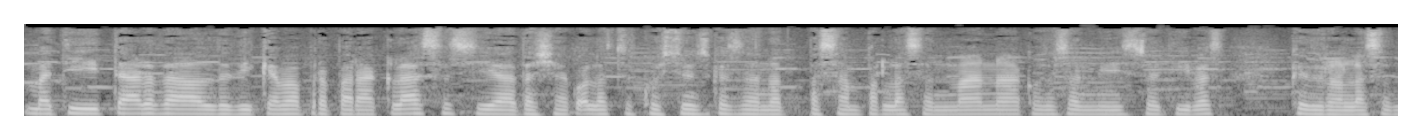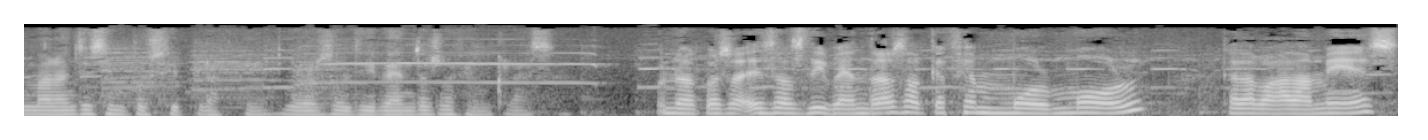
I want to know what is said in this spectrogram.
matí i tarda el dediquem a preparar classes i a deixar les qüestions que ens han anat passant per la setmana, coses administratives que durant la setmana ens és impossible fer. Llavors el divendres no fem classe. Una cosa, és els divendres el que fem molt, molt, cada vegada més,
